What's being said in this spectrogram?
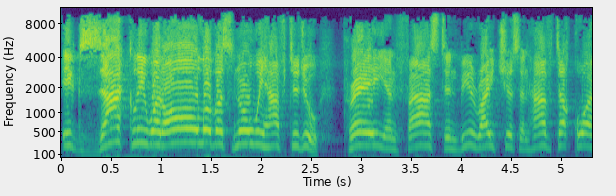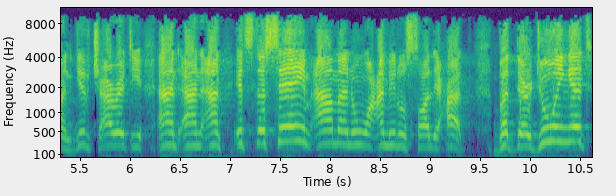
exactly what all of us know we have to do pray and fast and be righteous and have taqwa and give charity and, and, and. It's the same, amanu amilu salihat. But they're doing it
